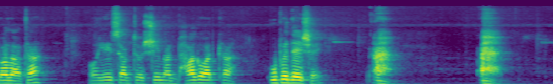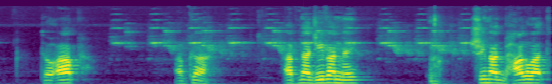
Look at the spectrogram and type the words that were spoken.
बोला था और ये सब तो श्रीमद् भागवत का उपदेश है तो आप आपका अपना जीवन में श्रीमद् भागवत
